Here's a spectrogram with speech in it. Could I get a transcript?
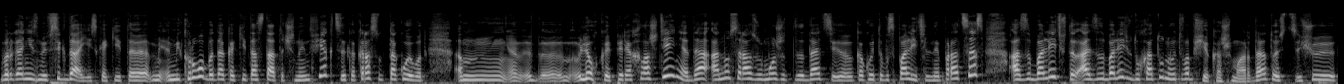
в организме всегда есть какие-то микробы, да, какие-то остаточные инфекции, как раз вот такое вот эм, э, легкое переохлаждение, да, оно сразу может дать э, какой-то воспалительный процесс, а заболеть, в, а заболеть в духоту, ну, это вообще кошмар, да, то есть еще,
